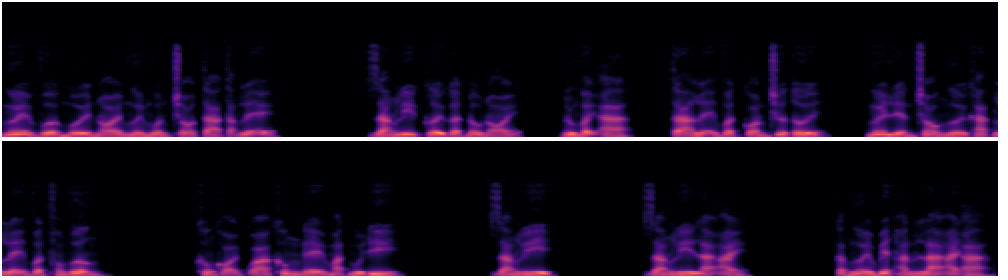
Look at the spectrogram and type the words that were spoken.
ngươi vừa mới nói ngươi muốn cho ta tặng lễ. Giang Ly cười gật đầu nói, đúng vậy à, ta lễ vật còn chưa tới, ngươi liền cho người khác lễ vật phong vương. Không khỏi quá không nể mặt mũi đi. Giang Ly. Giang Ly là ai? Các ngươi biết hắn là ai a? À?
